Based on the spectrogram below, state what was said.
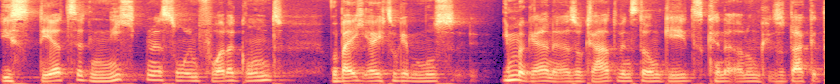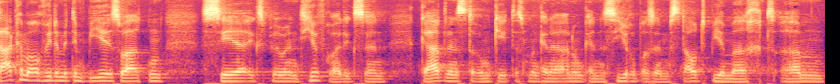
ist derzeit nicht mehr so im Vordergrund, wobei ich ehrlich zugeben muss, immer gerne. Also gerade wenn es darum geht, keine Ahnung, also da, da kann man auch wieder mit den Biersorten sehr experimentierfreudig sein. Gerade wenn es darum geht, dass man, keine Ahnung, einen Sirup aus einem Stoutbier macht ähm,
